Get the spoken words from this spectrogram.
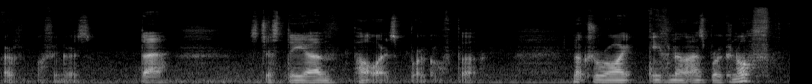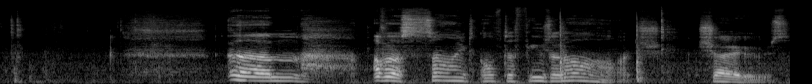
where my finger is, there. It's just the um, part where it's broke off, but looks alright even though it has broken off. Um, other side of the fuselage shows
